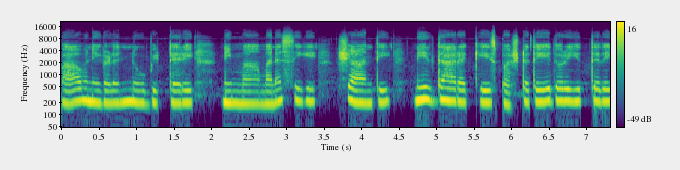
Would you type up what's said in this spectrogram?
ಭಾವನೆಗಳನ್ನು ಬಿಟ್ಟರೆ ನಿಮ್ಮ ಮನಸ್ಸಿಗೆ ಶಾಂತಿ ನಿರ್ಧಾರಕ್ಕೆ ಸ್ಪಷ್ಟತೆ ದೊರೆಯುತ್ತದೆ.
